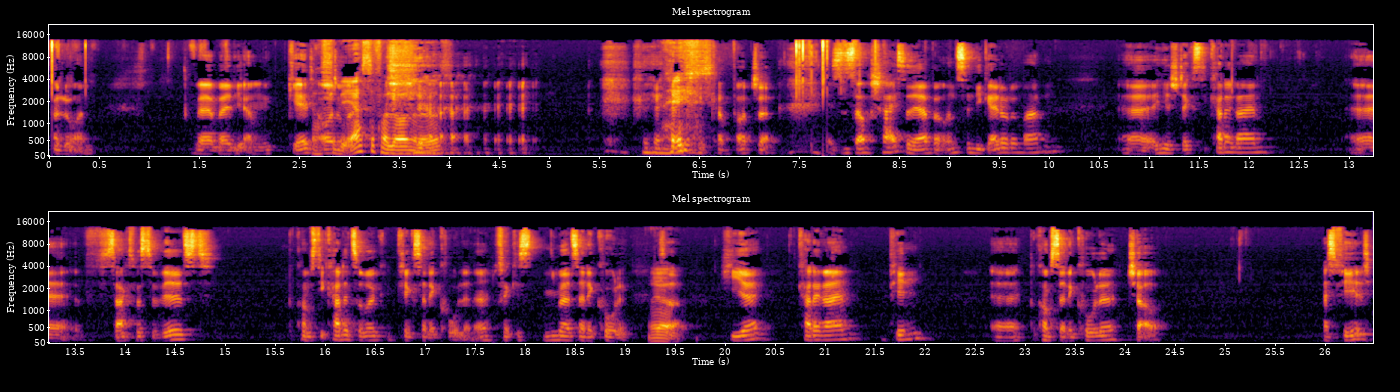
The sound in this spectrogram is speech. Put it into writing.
verloren. Weil, weil die am Hast du die Geldautomat erste verloren, oder was? Echt? Kambodscha. Es ist auch scheiße, ja. Bei uns sind die Geldautomaten. Äh, hier steckst die Karte rein, äh, sagst, was du willst, bekommst die Karte zurück, kriegst deine Kohle, ne? Vergisst niemals deine Kohle. Ja. So, hier, Karte rein, PIN, äh, bekommst deine Kohle, ciao. Was fehlt?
